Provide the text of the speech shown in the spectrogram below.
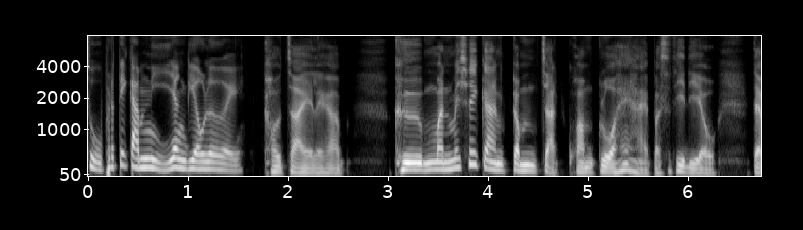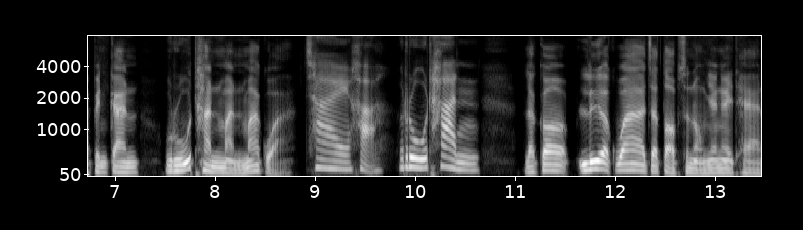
สู่พฤติกรรมหนีอย่างเดียวเลย เข้าใจเลยครับ คือมันไม่ใช่การกำจัดความกลัวให้หายไปสัทีเดียว แต่เป็นการรู้ทันมันมากกว่า ใช่ค่ะ รู้ทัน แล้วก็เลือกว่าจะตอบสนองยังไงแทน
